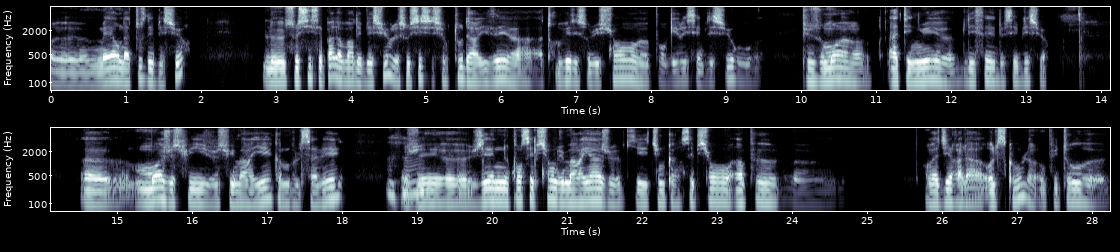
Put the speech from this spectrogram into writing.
mais on a tous des blessures. Le souci, c'est pas d'avoir des blessures. Le souci, c'est surtout d'arriver à, trouver des solutions pour guérir ces blessures ou plus ou moins atténuer l'effet de ces blessures. moi, je suis, je suis marié, comme vous le savez. Mmh euh, j'ai une conception du mariage qui est une conception un peu, euh, on va dire, à la old school, ou plutôt euh,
